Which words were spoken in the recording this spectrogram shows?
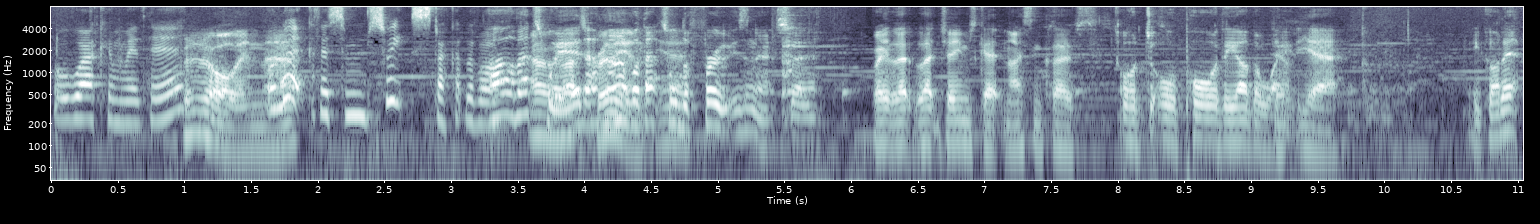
what we're working with here. Put it all in Oh there. look, there's some sweets stuck at the bottom. Oh, that's Oh, weird. that's brilliant, well, that's all the fruit, isn't it? So, Wait, let, let James get nice and close. or or pour the other way. Yeah. You got it.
